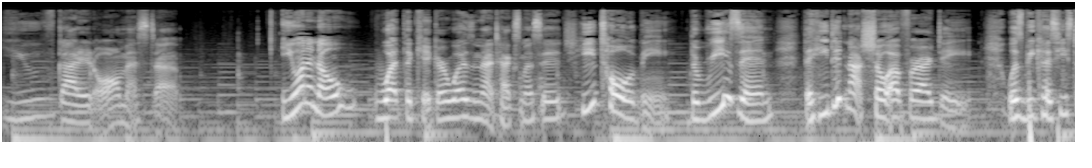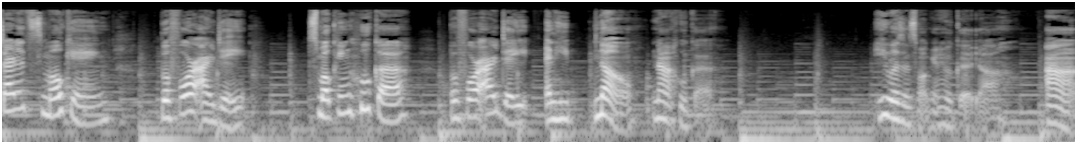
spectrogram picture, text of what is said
you've got it all messed up. You want to know what the kicker was in that text message? He told me the reason that he did not show up for our date was because he started smoking before our date, smoking hookah before our date, and he, no, not hookah. He wasn't smoking hookah, y'all. Uh,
